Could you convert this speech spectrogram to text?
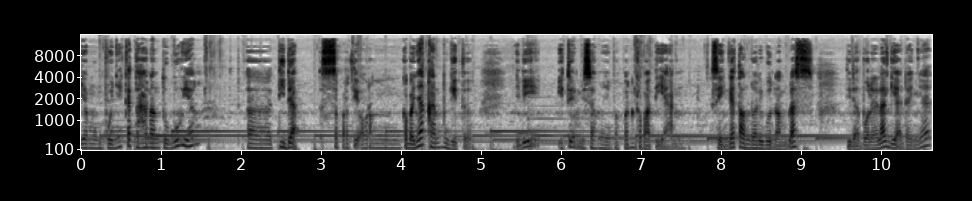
yang mempunyai ketahanan tubuh yang uh, tidak seperti orang kebanyakan gitu. Jadi itu yang bisa menyebabkan kematian. Sehingga tahun 2016 tidak boleh lagi adanya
